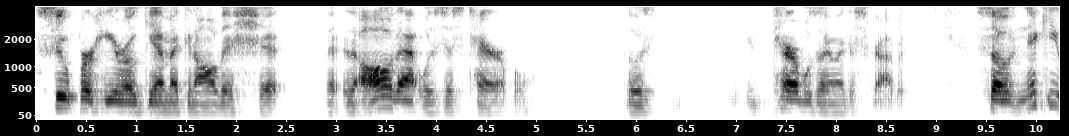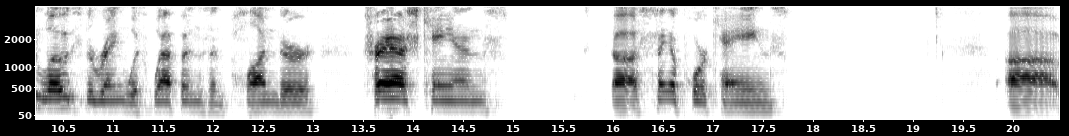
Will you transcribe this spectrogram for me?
superhero gimmick and all this shit. All that was just terrible. It was terrible as I to describe it. So Nikki loads the ring with weapons and plunder, trash cans, uh, Singapore canes, uh,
